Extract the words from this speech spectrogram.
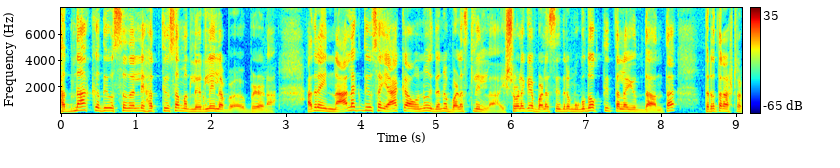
ಹದಿನಾಲ್ಕು ದಿವಸದಲ್ಲಿ ಹತ್ತು ದಿವಸ ಮೊದಲು ಇರಲಿಲ್ಲ ಬಿಡೋಣ ಆದರೆ ಈ ನಾಲ್ಕು ದಿವಸ ಯಾಕೆ ಅವನು ಇದನ್ನು ಬಳಸಲಿಲ್ಲ? ಇಷ್ಟರೊಳಗೆ ಬಳಸಿದ್ರೆ ಮುಗಿದೋಗ್ತಿತ್ತಲ್ಲ ಯುದ್ಧ ಅಂತ ಧೃತರಾಷ್ಟ್ರ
